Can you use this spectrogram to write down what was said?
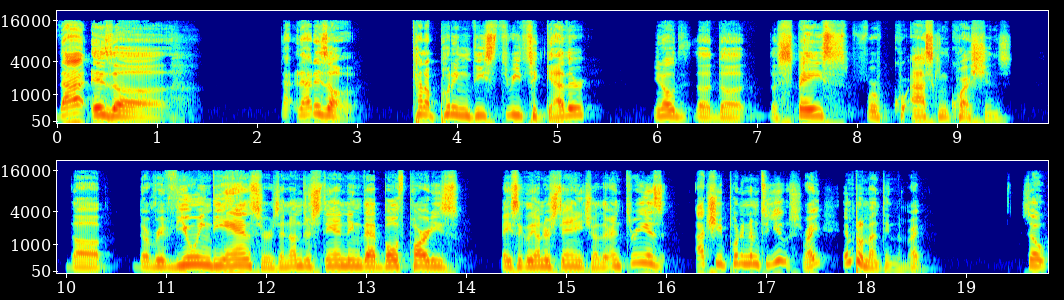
that is a that that is a kind of putting these three together. You know, the the the space for asking questions, the the reviewing the answers and understanding that both parties basically understand each other. And three is actually putting them to use, right? Implementing them, right? So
